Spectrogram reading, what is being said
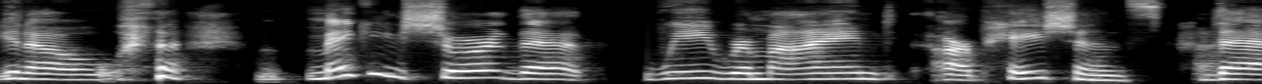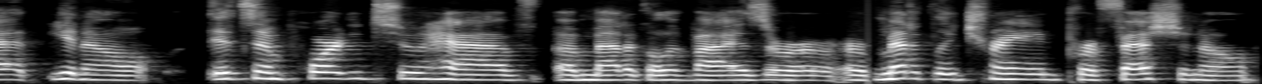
you know, making sure that we remind our patients that, you know, it's important to have a medical advisor or, or, medically trained professional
